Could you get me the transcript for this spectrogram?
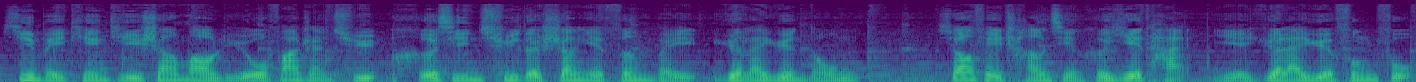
新北天地商贸旅游发展区核心区的商业氛围越来越浓，消费场景和业态也越来越丰富。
